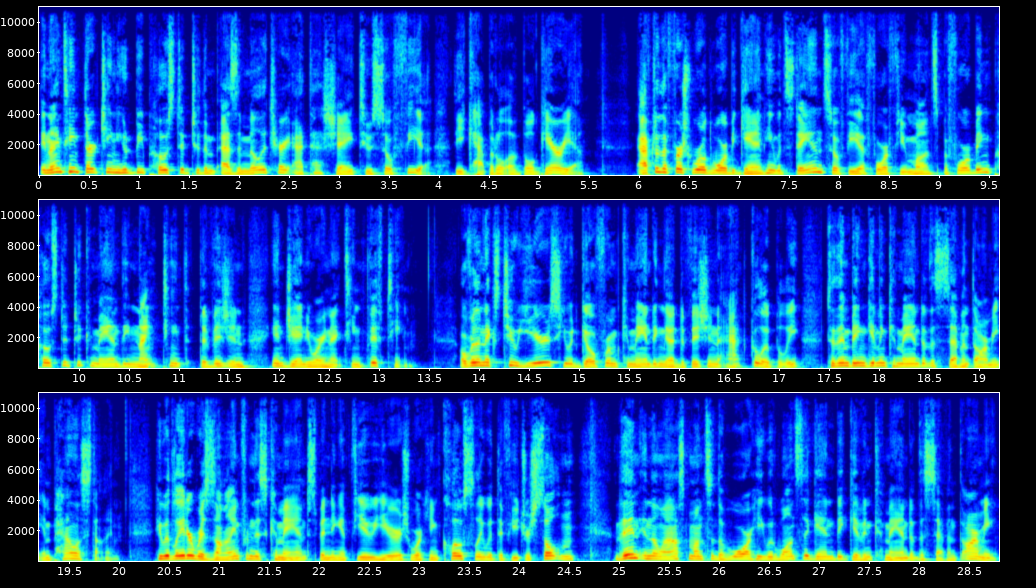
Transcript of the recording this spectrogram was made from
In 1913, he would be posted to the, as a military attache to Sofia, the capital of Bulgaria. After the First World War began, he would stay in Sofia for a few months before being posted to command the 19th Division in January 1915. Over the next two years, he would go from commanding the division at Gallipoli to then being given command of the 7th Army in Palestine. He would later resign from this command, spending a few years working closely with the future Sultan. Then, in the last months of the war, he would once again be given command of the 7th Army.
